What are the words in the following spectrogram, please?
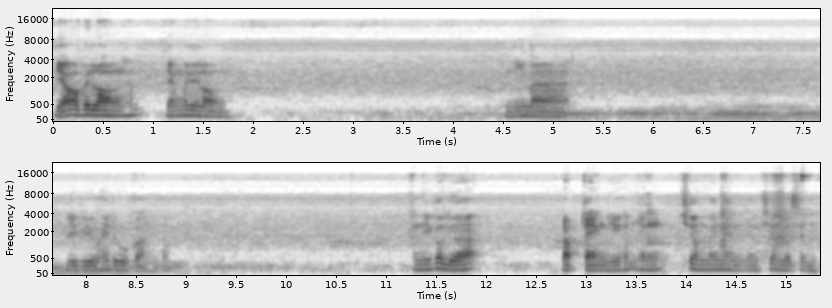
เดี๋ยวเอาไปลองครับ ยังไม่ได้ลอง อันนี้มารีวิวให้ดูก่อนครับ อันนี้ก็เหลือปรับแต่งอยู่ครับยังเชื่อมไม่แน่นยังเชื่อมไม่สนิท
